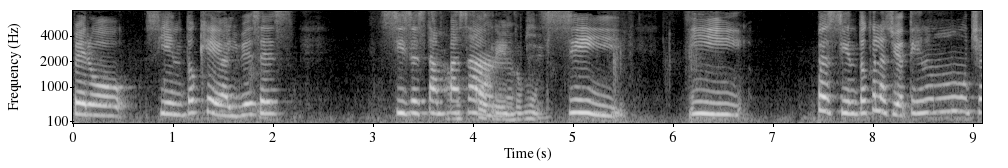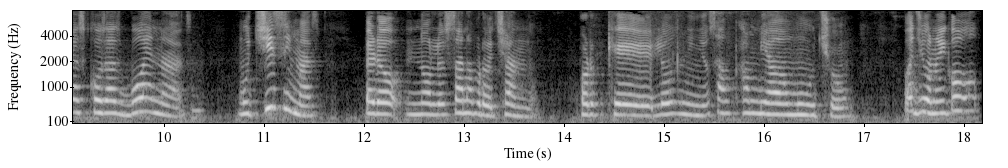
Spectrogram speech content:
pero siento que hay veces sí se están Estamos pasando. corriendo mucho. Sí, y pues siento que la ciudad tiene muchas cosas buenas, muchísimas, pero no lo están aprovechando porque los niños han cambiado mucho. Pues yo no digo,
